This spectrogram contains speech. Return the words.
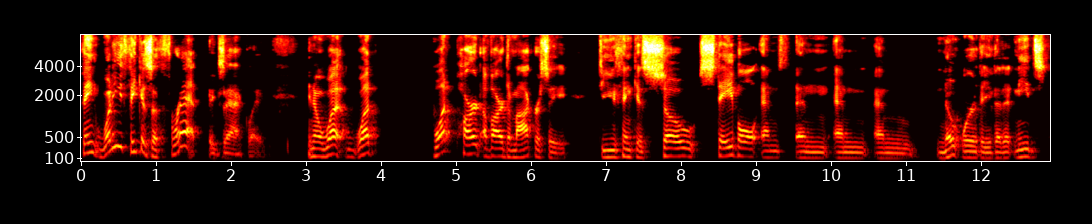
think? What do you think is a threat exactly? You know, what, what, what part of our democracy do you think is so stable and, and, and, and noteworthy that it needs,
